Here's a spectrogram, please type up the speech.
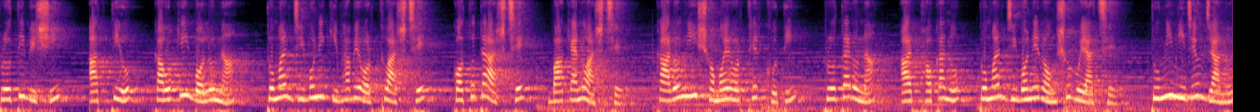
প্রতিবেশী, আত্মীয়, কাউকেই বলো না, তোমার জীবনে কীভাবে অর্থ আসছে, কতটা আসছে বা কেন আসছে। কারণ এই সময় অর্থের ক্ষতি প্রতারণা আর ঠকানো তোমার জীবনের অংশ হয়ে আছে। তুমি নিজেও জানো,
